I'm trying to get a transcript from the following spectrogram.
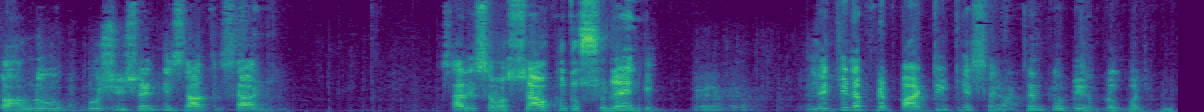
तो हम लोगों की कोशिश है कि साथ ही साथ सारी समस्याओं को तो सुने ही लेकिन अपने पार्टी के संगठन को भी हम लोग मज़बूत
